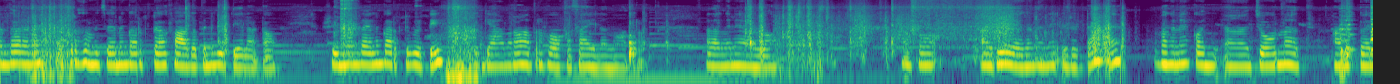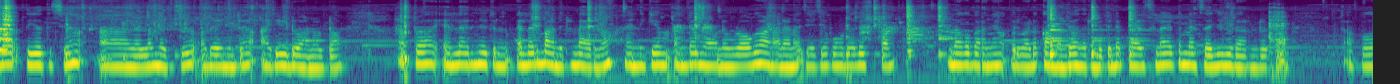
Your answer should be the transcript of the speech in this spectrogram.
എന്താ പറയുക എത്ര ശ്രമിച്ചാലും കറക്റ്റ് ആ ഭാഗത്തിന് കിട്ടിയല്ല കേട്ടോ. പക്ഷെ ഇന്ന് എന്തായാലും കറക്റ്റ് കിട്ടി. ക്യാമറ മാത്രം ഫോക്കസ് ആയില്ല എന്ന് മാത്രം. അതങ്ങനെയാണല്ലോ. അപ്പോൾ അരി വേഗം തന്നെ ഇടട്ടെ. അപ്പോൾ അങ്ങനെ കൊഞ്ഞ് ചോറിന് അടുപ്പിൽ തീ കത്തിച്ച് വെള്ളം വെച്ച് അത് കഴിഞ്ഞിട്ട് അരി ഇടുവാണ് കേട്ടോ. അപ്പോൾ എല്ലാവരും ചോദിച്ചിട്ടുണ്ട് എല്ലാവരും പറഞ്ഞിട്ടുണ്ടായിരുന്നു എനിക്ക് എന്റെ മോനെ വ്ലോഗ് കാണാനാണ് ചേച്ചി കൂടുതൽ ഇഷ്ടം എന്നൊക്കെ പറഞ്ഞ് ഒരുപാട് കമന്റ് വന്നിട്ടുണ്ട്. പിന്നെ പേഴ്സണലായിട്ട് മെസ്സേജ് വിടാറുണ്ട് കേട്ടോ. അപ്പോൾ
